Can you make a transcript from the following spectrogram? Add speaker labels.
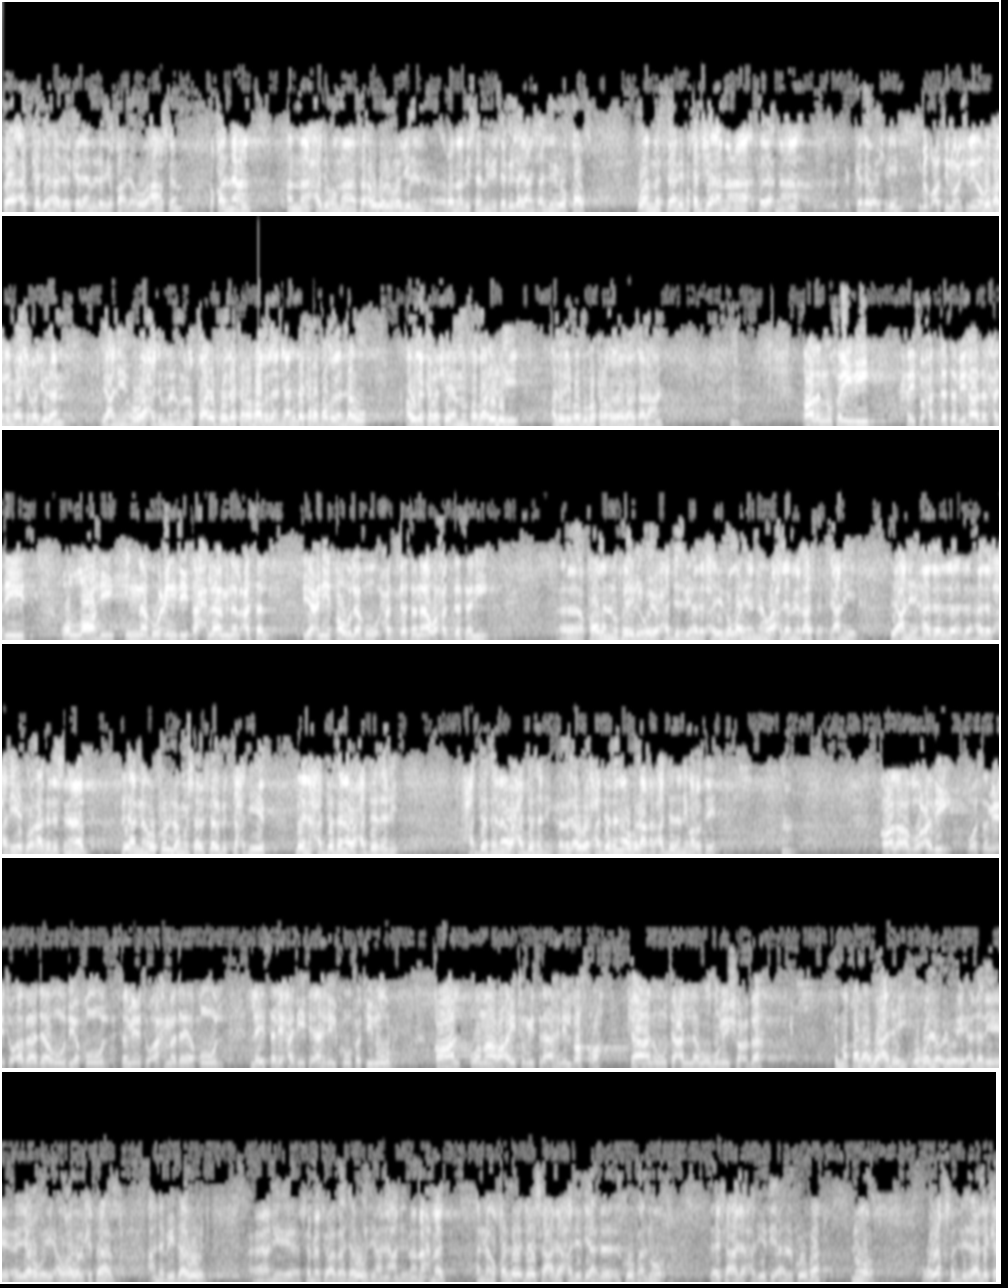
Speaker 1: فأكد هذا الكلام الذي قاله عاصم فقال نعم أما أحدهما فأول رجل رمى بسهم في سبيل الله يعني سعد بن وقاص. وأما الثاني فقد جاء مع مع كذا وعشرين.
Speaker 2: بضعة وعشرين رجلا.
Speaker 1: بضعة وعشرين رجلا يعني هو واحد منهم من الطائف وذكر فضلا يعني ذكر فضلا له أو ذكر شيئا من فضائله الذي هو أبو بكر رضي الله تعالى عنه.
Speaker 2: قال النفيلي حيث حدث بهذا الحديث والله إنه عندي أحلى من العسل يعني قوله حدثنا وحدثني.
Speaker 1: آه قال النفيلي وهو يحدث بهذا الحديث والله إنه أحلى من العسل. يعني يعني هذا هذا الحديث وهذا الإسناد لأنه كله مسلسل بالتحديث بين حدثنا وحدثني. حدثنا وحدثني ففي الأول حدثنا وفي الآخر حدثني مرتين. نعم.
Speaker 2: قال أبو علي وسمعت أبا داود يقول سمعت أحمد يقول ليس لحديث أهل الكوفة نور. قال وما رأيت مثل أهل البصرة كانوا تعلموه من شعبة.
Speaker 1: ثم قال أبو علي وهو اللؤلؤي الذي يروي أو روى الكتاب عن أبي داود يعني سمعت أبا داود يعني عن الإمام أحمد أنه قال ليس على حديث أهل الكوفة نور. ليس على حديث أهل الكوفة نور. ويقصد بذلك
